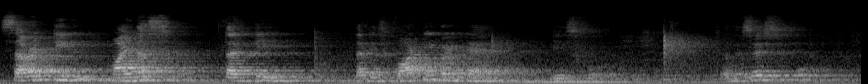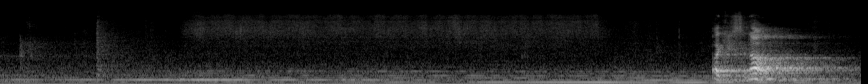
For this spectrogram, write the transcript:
17 minus 30 that is 40 by 10 is 4. So this is 4. Okay, so now,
